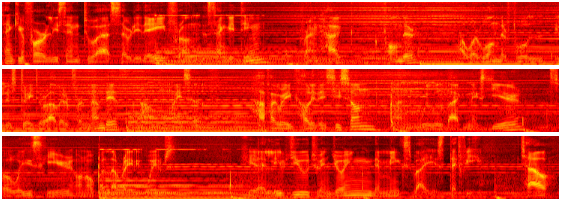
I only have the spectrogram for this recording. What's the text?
Thank you for listening to us every day from the Sungate team, Frank Hack, founder, our wonderful illustrator Abel Fernandez, and myself. Have a great holiday season, and we will back next year, as always, here on Open Lab Radio Waves. Here I leave you to enjoying the mix by Steffi. Ciao.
